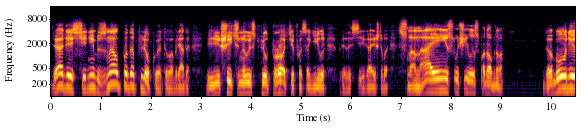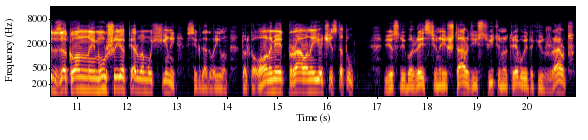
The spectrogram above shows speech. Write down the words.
Дядя Синиб знал подоплеку этого обряда и решительно выступил против Асагилы, предостерегая, чтобы с Нанаей не случилось подобного. «Да будет законный муж ее первым мужчиной», — всегда говорил он, — «только он имеет право на ее чистоту. Если божественный Иштар действительно требует таких жертв,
